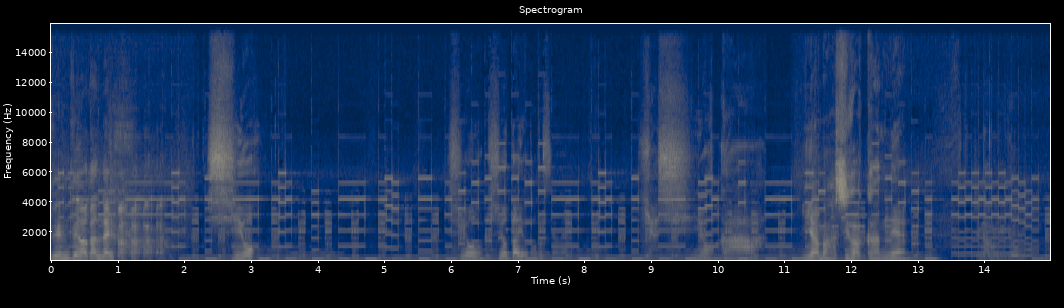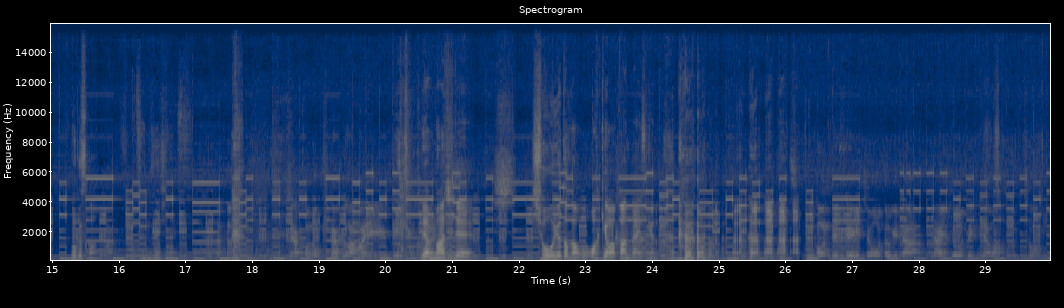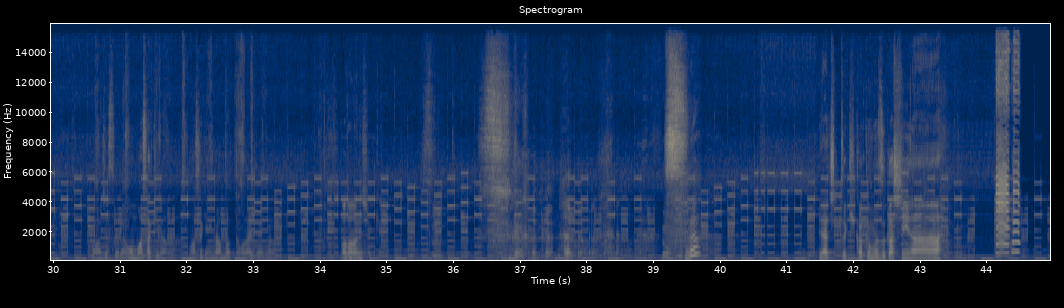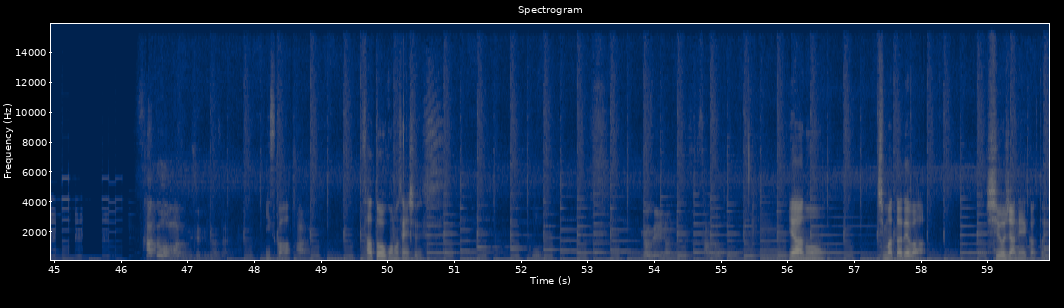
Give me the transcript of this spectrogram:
全然わかんないです。塩？塩塩対応ってことですよね。いや塩か。いやマジわかんねえ。ちなみに料理は？僕ですか？はい全然しないです。じゃあこの企画あまり。いやマジでし醤油とかもうわけわかんないですけど。日本で成長を遂げた代表的な和風あじゃあそれはもうまさきだな。まさきに頑張ってもらいたいから。あと何でしたっけ？酢酢酢いやちょっと企画難しいな。砂糖をまず見せてください。いですか？いはい。砂糖この選手です。お。なぜ選んだんですか砂糖いやあの巷では塩じゃねえかという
